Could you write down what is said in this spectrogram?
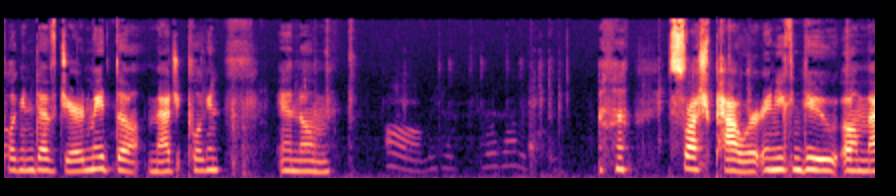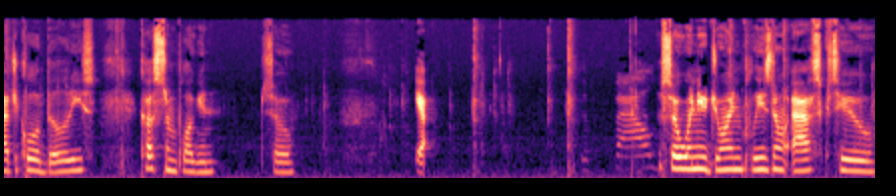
plugin dev Jared made, the magic plugin, and um, oh man, my water. bottle. slash power, and you can do um, magical abilities, custom plugin. So, yeah. so when you join, please don't ask to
